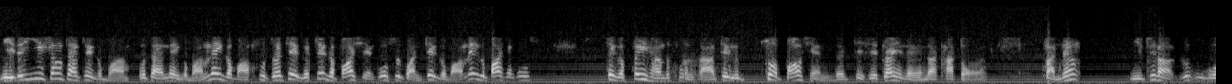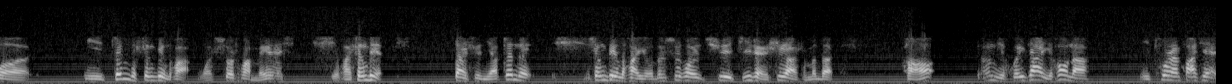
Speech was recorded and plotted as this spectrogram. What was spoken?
你的医生在这个网，不在那个网。那个网负责这个，这个保险公司管这个网，那个保险公司，这个非常的复杂。这个做保险的这些专业的人呢，他懂。反正你知道，如果你真的生病的话，我说实话，没人喜欢生病。但是你要真的生病的话，有的时候去急诊室啊什么的，好，等你回家以后呢。你突然发现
